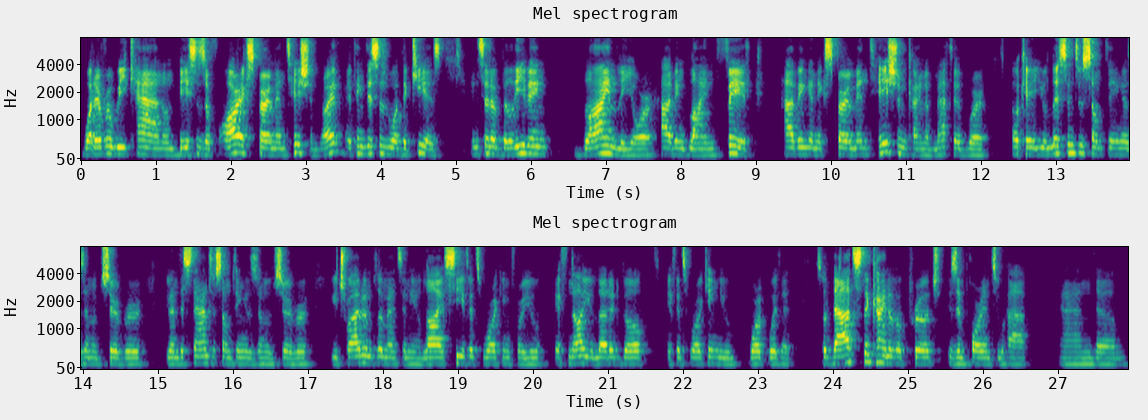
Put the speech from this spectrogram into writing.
whatever we can on basis of our experimentation right? I think this is what the key is. Instead of believing blindly or having blind faith having an experimentation kind of method where okay, you listen to something as an observer, you understand to something as an observer, you try to implement in your life, see if it's working for you. If not, you let it go. If it's working, you work with it. So that's the kind of approach is important to have. And um,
